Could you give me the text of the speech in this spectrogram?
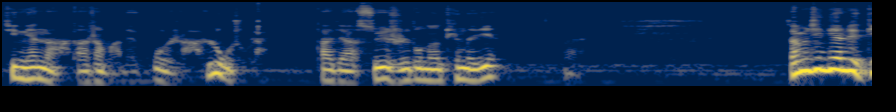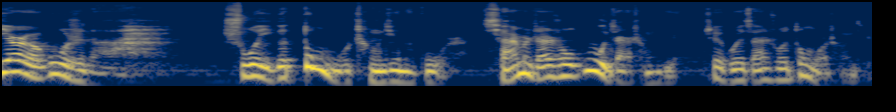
今天呢，大圣把这故事啊录出来，大家随时都能听得见。哎，咱们今天这第二个故事呢，说一个动物成精的故事。前面咱说物件成精，这回咱说动物成精。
